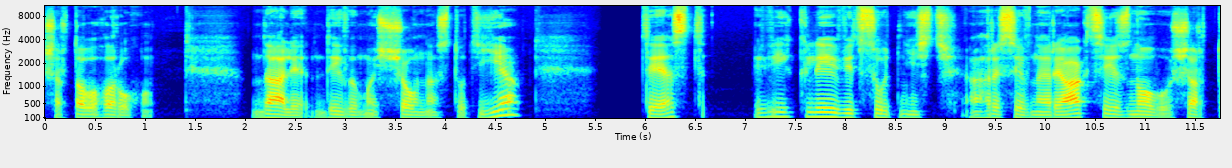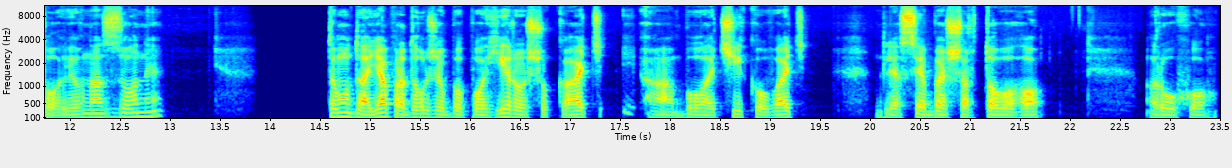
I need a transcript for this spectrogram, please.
шартового руху. Далі дивимося, що у нас тут є. Тест віклі, відсутність агресивної реакції. Знову шартові у нас зони. Тому да, я продовжив би по гіру шукати або очікувати для себе шартового руху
